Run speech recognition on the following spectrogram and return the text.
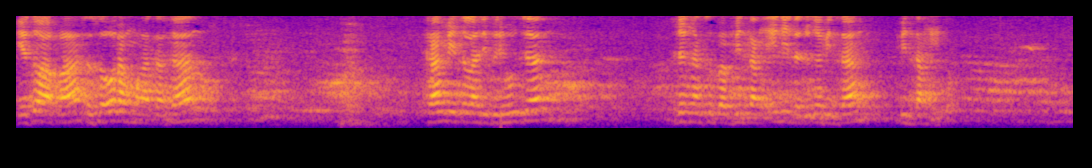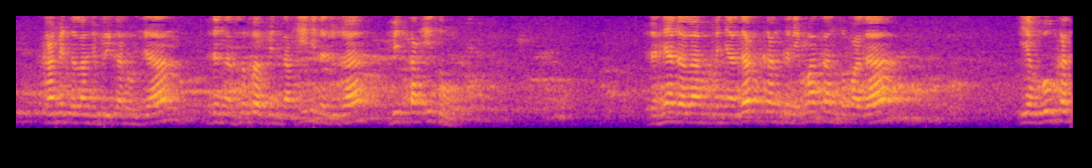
Itu apa? Seseorang mengatakan kami telah diberi hujan dengan sebab bintang ini dan juga bintang bintang itu kami telah diberikan hujan dengan sebab bintang ini dan juga bintang itu. Dan ini adalah menyadarkan kenikmatan kepada yang bukan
